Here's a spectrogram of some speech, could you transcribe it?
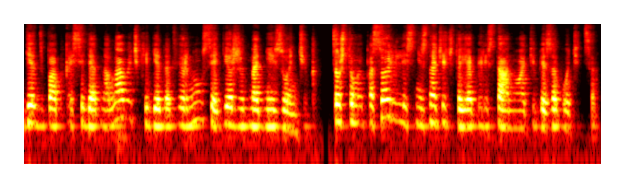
дед с бабкой сидят на лавочке, дед отвернулся и держит над ней зонтик. То, что мы поссорились, не значит, что я перестану о тебе заботиться.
